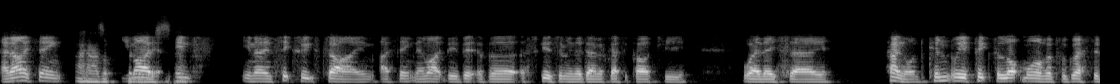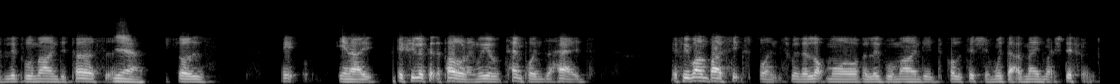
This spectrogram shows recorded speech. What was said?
and I think and has a you bit of a might in you know, in six weeks' time, I think there might be a bit of a, a schism in the Democratic Party where they say, hang on, couldn't we have picked a lot more of a progressive, liberal minded person? Yeah. Because, it, you know, if you look at the polling, we were 10 points ahead. If we won by six points with a lot more of a liberal minded politician, would that have made much difference?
